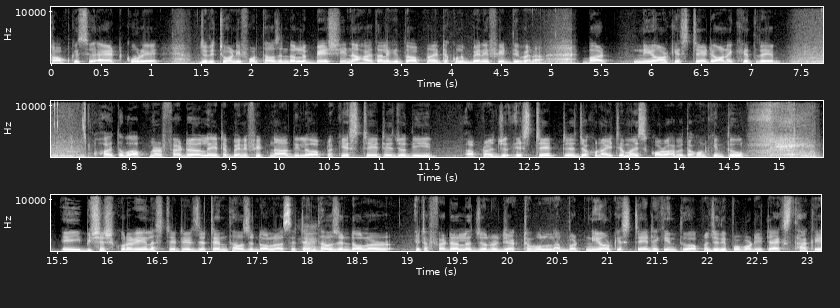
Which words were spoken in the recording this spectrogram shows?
সব কিছু অ্যাড করে যদি টোয়েন্টি ফোর থাউজেন্ড ডলার বেশি না হয়, তাহলে কিন্তু আপনার এটা কোনো বেনিফিট দেবে না। বাট নিউ ইয়র্ক স্টেটে অনেক ক্ষেত্রে হয়তোবা আপনার ফেডারেলে এটা বেনিফিট না দিলেও আপনাকে স্টেটে যদি আপনার স্টেট যখন আইটেমাইজ করা হবে তখন কিন্তু এই বিশেষ করে রিয়েল এস্টেটের যে টেন থাউজেন্ড ডলার আছে টেন থাউজেন্ড ডলার এটা ফেডারেলের জন্য ডিডাক্টেবল না বাট নিউ ইয়র্ক স্টেটে কিন্তু আপনার যদি প্রপার্টি ট্যাক্স থাকে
